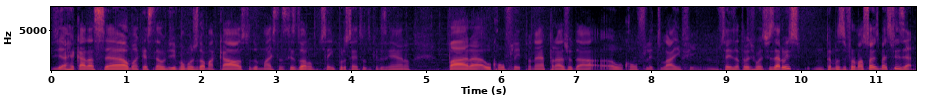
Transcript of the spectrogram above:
de arrecadação, uma questão de vamos ajudar uma causa tudo mais. Tanto que eles doaram 100% do que eles ganharam para o conflito, né? Para ajudar o conflito lá, enfim. Não sei exatamente como eles fizeram isso, não temos informações, mas fizeram.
